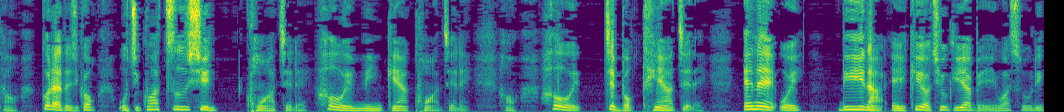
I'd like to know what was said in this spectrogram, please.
吼。过来就是讲有一寡资讯看一下，好诶物件看一下，吼，好诶节目听一下，因诶话。你若会去互手机也袂我处理，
